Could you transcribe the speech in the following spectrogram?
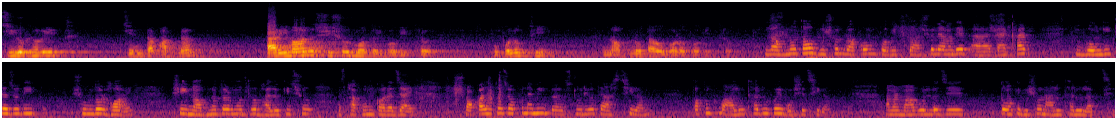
চিরহরিত চিন্তা ভাবনা তার ইমান শিশুর মতোই পবিত্র। উপলব্ধি, নগ্নতাও বড় পবিত্র। নগ্নতাও ভীষণ রকম পবিত্র। আসলে আমাদের দেখার ভঙ্গিটা যদি সুন্দর হয়, সেই নগ্নতার মধ্যেও ভালো কিছু স্থাপন করা যায়। সকালটা যখন আমি স্টুডিওতে আসছিলাম, তখন খুব আলু থালু হয়ে বসেছিলাম। আমার মা বলল যে, তোমাকে ভীষণ আলু থালু লাগছে।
